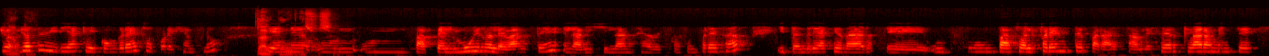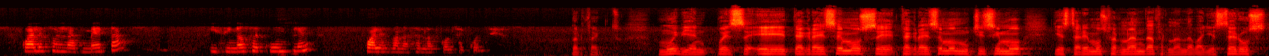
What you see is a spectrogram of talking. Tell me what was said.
yo, yo te diría que el Congreso, por ejemplo, tiene un, papel muy relevante en la vigilancia de estas empresas y tendría que dar eh, un, paso al frente para establecer claramente cuáles son las metas y si no se cumplen, cuáles van a ser las consecuencias. Perfecto. Muy bien, pues eh, te agradecemos, eh, te agradecemos muchísimo y estaremos Fernanda, Fernanda Ballesteros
